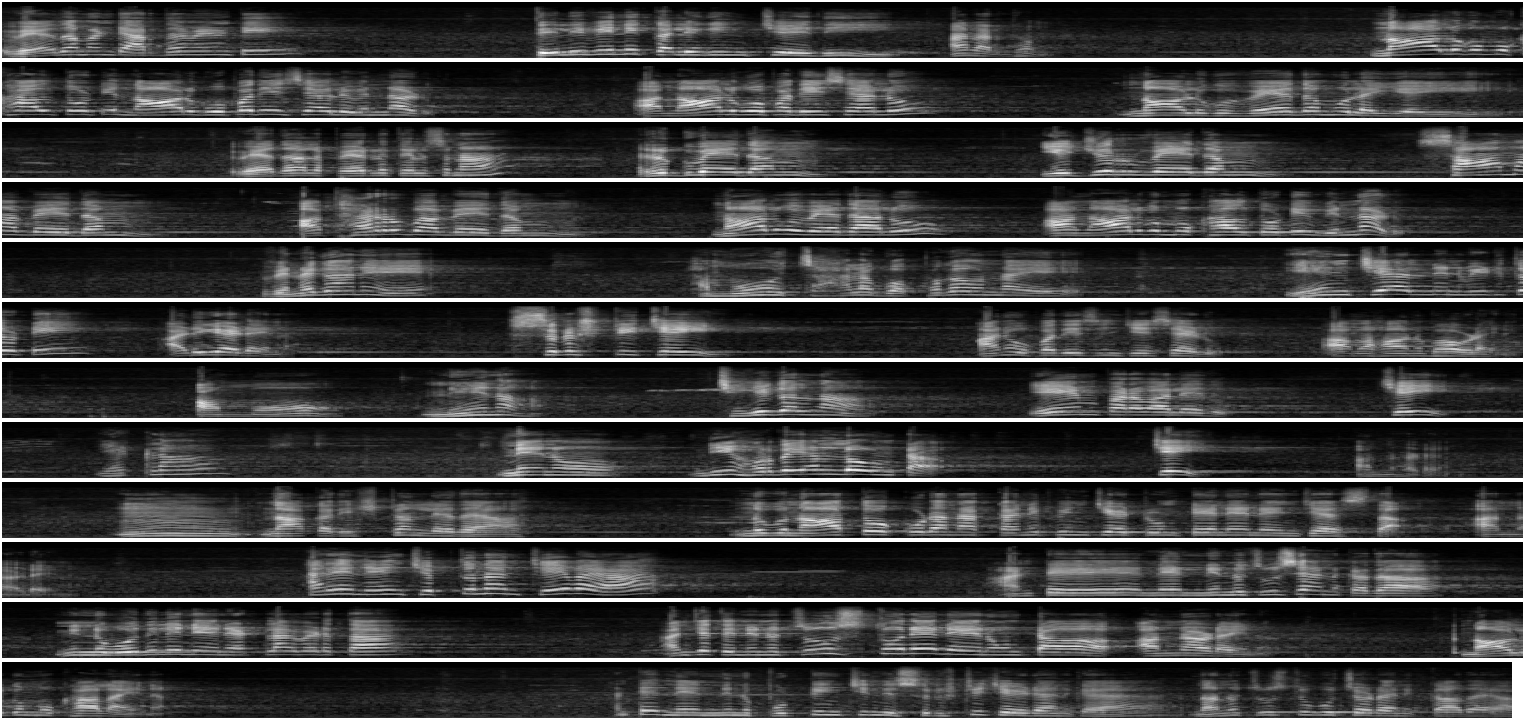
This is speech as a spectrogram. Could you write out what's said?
వేదం అంటే అర్థం ఏమిటి తెలివిని కలిగించేది అని అర్థం. నాలుగు ముఖాలతోటి నాలుగు ఉపదేశాలు విన్నాడు. ఆ నాలుగు ఉపదేశాలు నాలుగు వేదములయ్యాయి. వేదాల పేర్లు తెలుసునా? ఋగ్వేదం యజుర్వేదం సామవేదం అథర్వవేదం. నాలుగు వేదాలు ఆ నాలుగు ముఖాలతోటి విన్నాడు. వినగానే అమ్మో చాలా గొప్పగా ఉన్నాయి. ఏం చేయాలి నేను వీటితోటి? అడిగాడు ఆయన సృష్టి చేయి అని ఉపదేశం చేశాడు ఆ మహానుభావుడు ఆయనకి అమ్మో నేనా? చెయ్యగలనా ఏం పర్వాలేదు. చెయ్యి. ఎట్లా? నేను నీ హృదయంలో ఉంటా. చేయి అన్నాడు నాకు అది ఇష్టం లేదా నువ్వు నాతో కూడా నాకు కనిపించేటుంటేనే నేను చేస్తా అన్నాడు ఆయన. అరే నేను చెప్తున్నాను చేయవయా? అంటే నేను నిన్ను చూశాను కదా నిన్ను వదిలి నేను ఎట్లా పెడతా? అంచేత నిన్ను చూస్తూనే నేను ఉంటా అన్నాడు ఆయన. నాలుగు ముఖాలు ఆయన. అంటే నేను నిన్ను పుట్టించింది సృష్టి చేయడానికా? నన్ను చూస్తూ కూర్చోడానికి కాదయా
